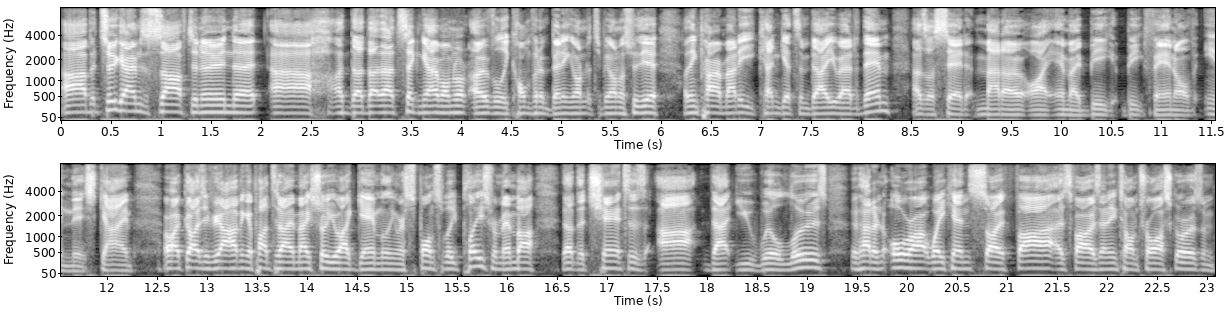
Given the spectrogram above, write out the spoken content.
Uh, but two games this afternoon that, uh, that, that second game, I'm not overly confident betting on it, to be honest with you. I think Parramatta can get some value out of them. As I said, Matto, I am a big, big fan of in this game. All right, guys, if you are having a punt today, make sure you are gambling responsibly. Please remember that the chances are that you will lose. We've had an all right weekend so far as far as anytime try scorers and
